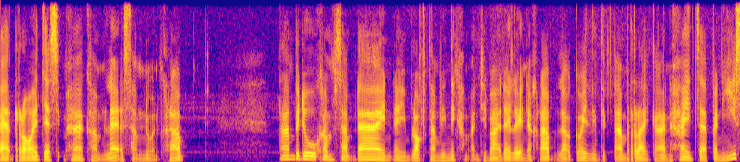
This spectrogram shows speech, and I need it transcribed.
4,875 คำและสำนวนครับ ตามไปดูคำศัพท์ได้ในบล็อกตามลิงก์ในคำอธิบายได้เลยนะครับ แล้วก็อย่าลืมติดตามรายการให้ Japanese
